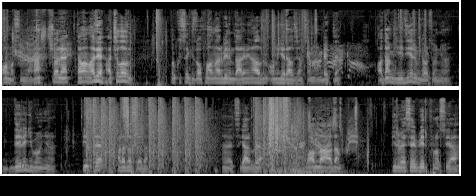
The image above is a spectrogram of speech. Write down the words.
olmasın ya. Heh şöyle. Tamam hadi açılalım. 9-8 o puanlar benim. Darwin'i aldım onu geri alacağım sonra. Bekle. Adam 7-24 oynuyor. Deli gibi oynuyor. Biz de arada sırada. Evet gel buraya. Vallahi adam 1 vs 1 prosu ya.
